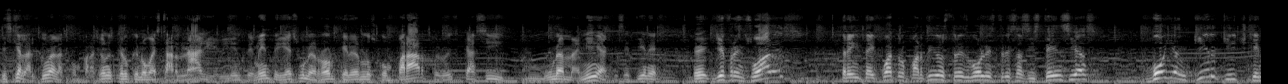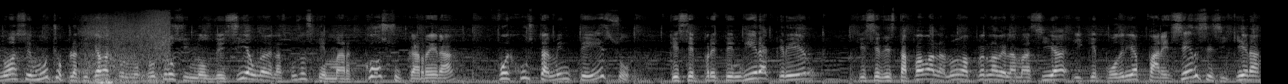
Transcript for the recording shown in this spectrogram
Es que a la altura de las comparaciones creo que no va a estar nadie, evidentemente. Ya es un error quererlos comparar, pero es casi una manía que se tiene. Eh, Jeffrey Suárez, 34 partidos, 3 goles, 3 asistencias. Boyan Kirkic, que no hace mucho platicaba con nosotros y nos decía una de las cosas que marcó su carrera, fue justamente eso, que se pretendiera creer que se destapaba la nueva perla de la Masía y que podría parecerse siquiera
